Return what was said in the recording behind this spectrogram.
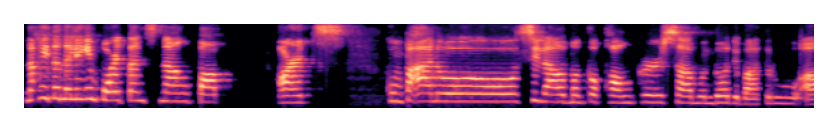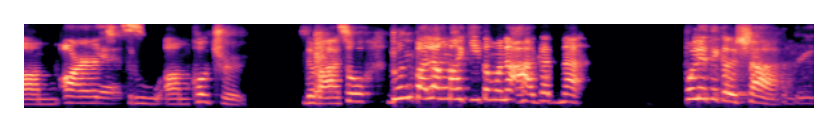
nakita nila yung importance ng pop arts kung paano sila magko-conquer sa mundo, 'di ba? Through um arts, yes. through um culture. 'Di ba? So, doon pa lang makikita mo na agad na political siya. Agree.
